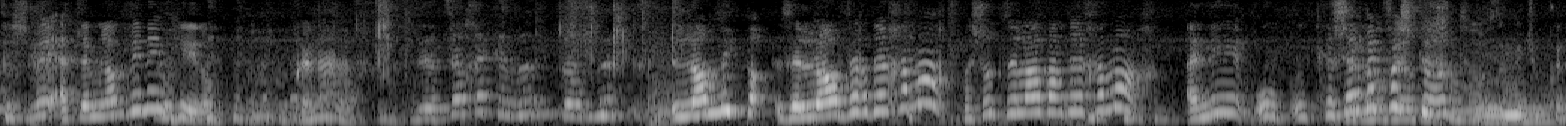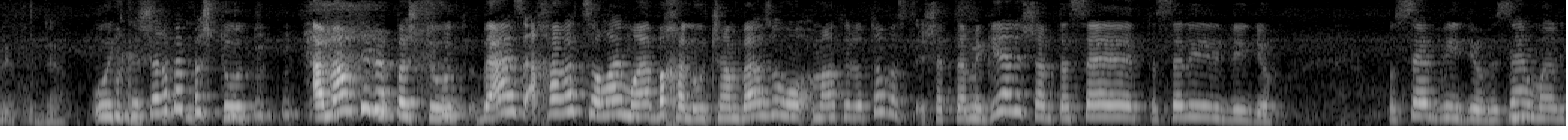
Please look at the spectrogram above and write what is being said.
תשמעי, אתם לא מבינים כאילו. הוא קנה לך. זה יוצא לך כזאת... לא מפה, זה לא עובר דרך המוח, פשוט זה לא עבר דרך המוח. אני, הוא התקשר זה לא עובר בפשטות, דרך המוח, זה בדיוק הנקודה. הוא התקשר בפשטות, אמרתי בפשטות, ואז אחר הצהריים הוא היה בחנות שם, ואז הוא, אמרתי לו, טוב, כשאתה מגיע לשם תעשה, תעשה לי וידאו. עושה וידאו וזה, הוא אומר לי,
